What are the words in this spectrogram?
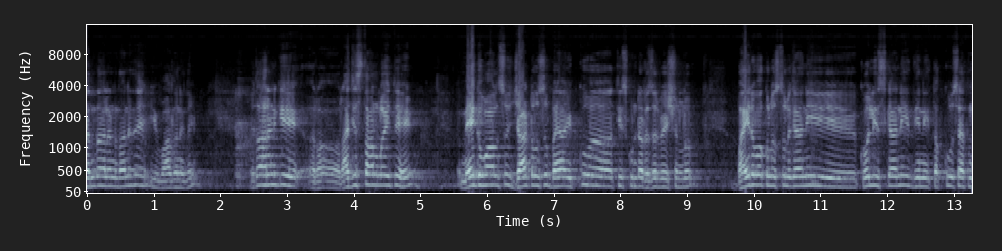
చెందాలనే దానిదే ఈ వాదన ఇది. ఉదాహరణకి రా- రాజస్థాన్లో అయితే మేఘవాల్స్ జాటోస్ బాగా ఎక్కువ తీసుకుంటారు రిజర్వేషన్లో భైరవ కులస్తులు కానీ కోలీస్ కానీ దీన్ని తక్కువ శాతం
